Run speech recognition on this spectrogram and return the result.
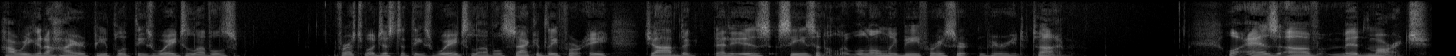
how are you going to hire people at these wage levels? First of all, just at these wage levels. Secondly, for a job that, that is seasonal, it will only be for a certain period of time. Well, as of mid March,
